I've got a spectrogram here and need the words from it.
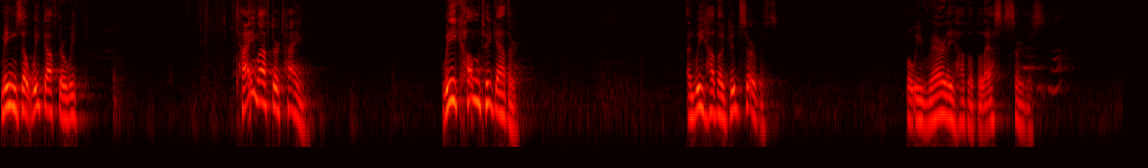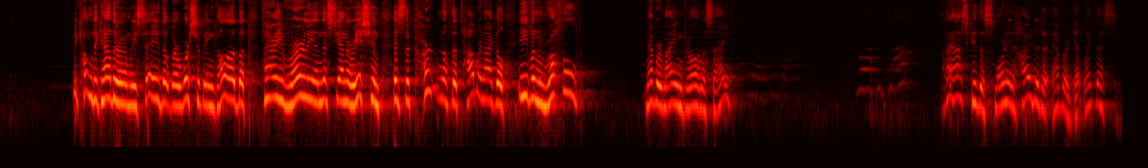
means that week after week, time after time, we come together and we have a good service, but we rarely have a blessed service. We come together and we say that we're worshiping God, but very rarely in this generation is the curtain of the tabernacle even ruffled, never mind drawn aside. And I ask you this morning, how did it ever get like this?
